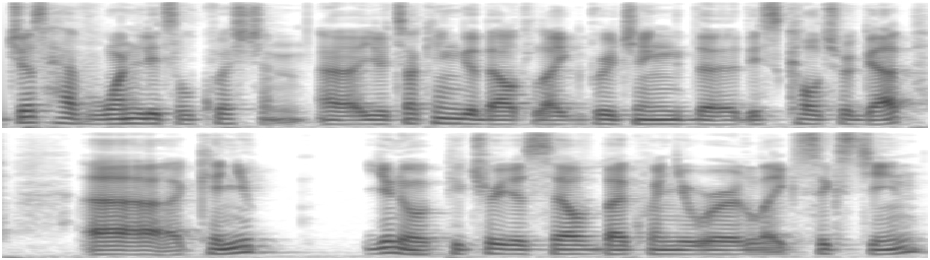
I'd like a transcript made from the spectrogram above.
just have one little question. Uh, you're talking about like bridging the this culture gap. Uh, can you, you know, picture yourself back when you were like 16?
